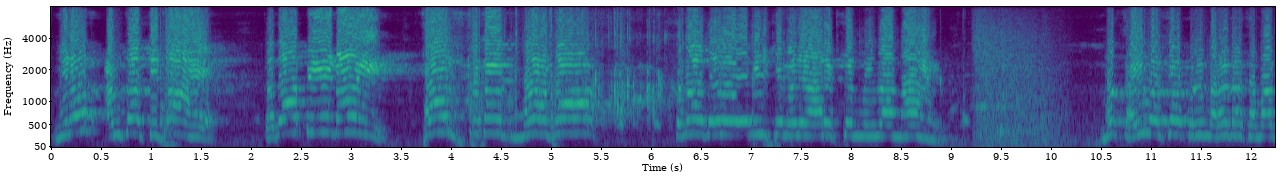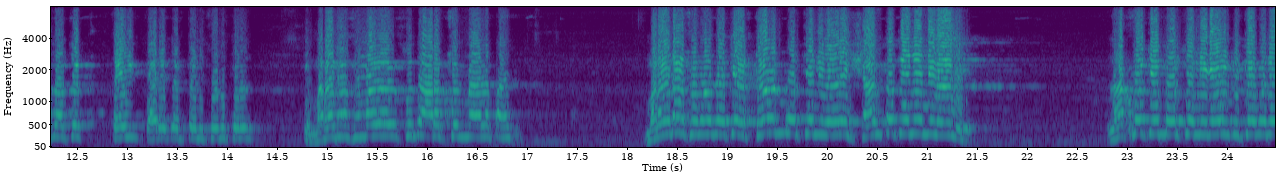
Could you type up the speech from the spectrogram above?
विरोध आमचा तिथं आहे. कदापि नाही. फार सकट मराठा समाजाला ओबीसी मध्ये आरक्षण मिळणार नाही. मग काही वर्षापूर्वी मराठा समाजाचे काही कार्यकर्त्यांनी सुरू केलं. की मराठा समाजाला सुद्धा आरक्षण मिळालं पाहिजे. मराठा समाजाचे अठ्ठावन्न मोर्चे निघाले शांततेने निघाले. लाखोचे मोर्चे निघाले त्याच्यामध्ये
